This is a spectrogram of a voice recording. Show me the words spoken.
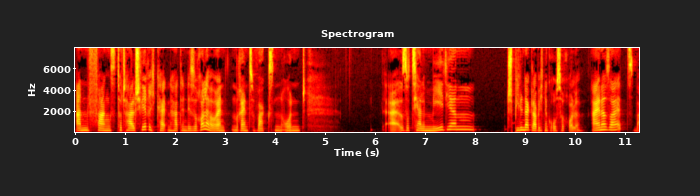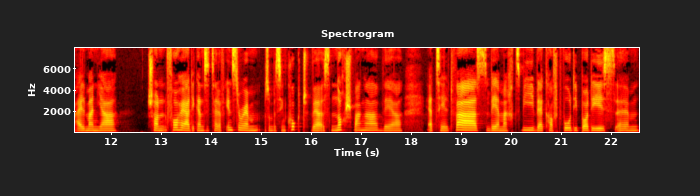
anfangs total Schwierigkeiten hatte, in diese Rolle rein, reinzuwachsen. Und äh, soziale Medien spielen da, glaube ich, eine große Rolle. Einerseits, weil man ja schon vorher die ganze Zeit auf Instagram so ein bisschen guckt, wer ist noch schwanger, wer erzählt was, wer macht's wie, wer kauft wo die Bodies. Ähm,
